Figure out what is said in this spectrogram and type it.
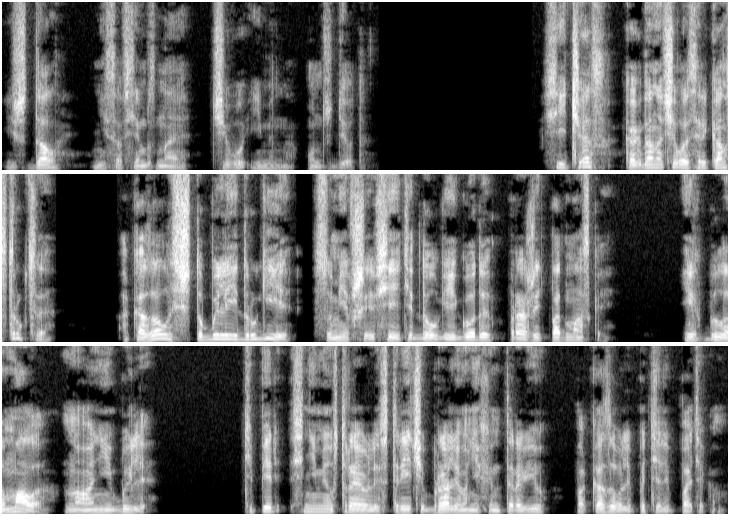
И ждал, не совсем зная, чего именно он ждет. Сейчас, когда началась реконструкция, оказалось, что были и другие, сумевшие все эти долгие годы прожить под маской. Их было мало, но они были. Теперь с ними устраивали встречи, брали у них интервью, показывали по телепатикам.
